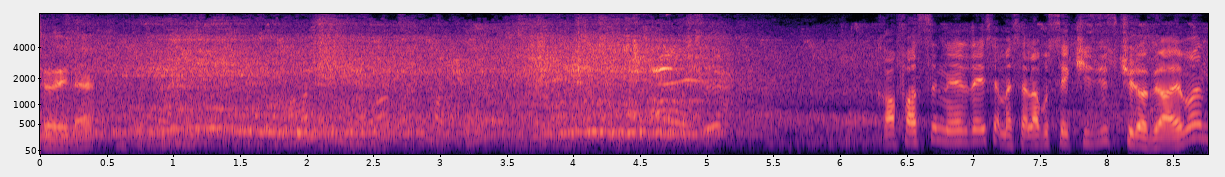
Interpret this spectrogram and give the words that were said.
Şöyle. Kafası neredeyse mesela bu 800 kilo bir hayvan.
